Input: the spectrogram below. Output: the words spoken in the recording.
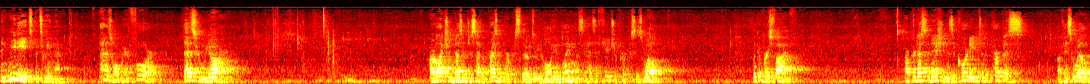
and mediates between them. That is what we're for. That is who we are. Our election doesn't just have a present purpose, though, to be holy and blameless. It has a future purpose as well. Look at verse 5. Our predestination is according to the purpose of His will.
